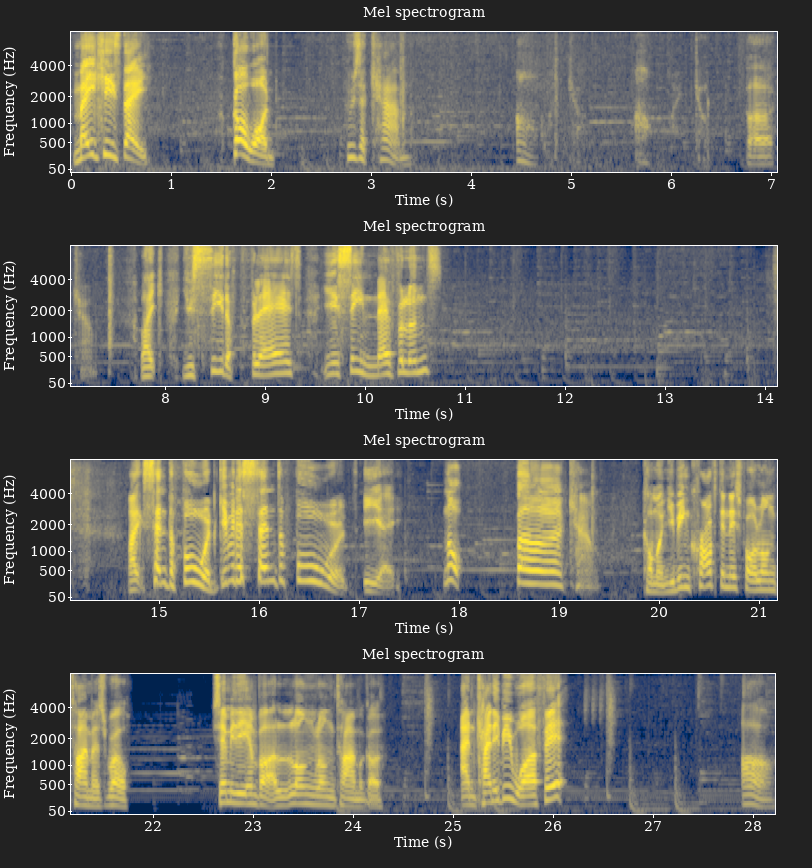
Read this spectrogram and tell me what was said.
Make his day. Go on. Who's a cam? Oh my god. Oh my god. Bergkamp. Like, you see the flares, you see Netherlands. Like, centre forward. Give me the centre forward, EA. Not Bergkamp. Come on, you've been crafting this for a long time as well. You sent me the invite a long, long time ago. And can it be worth it? Oh.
